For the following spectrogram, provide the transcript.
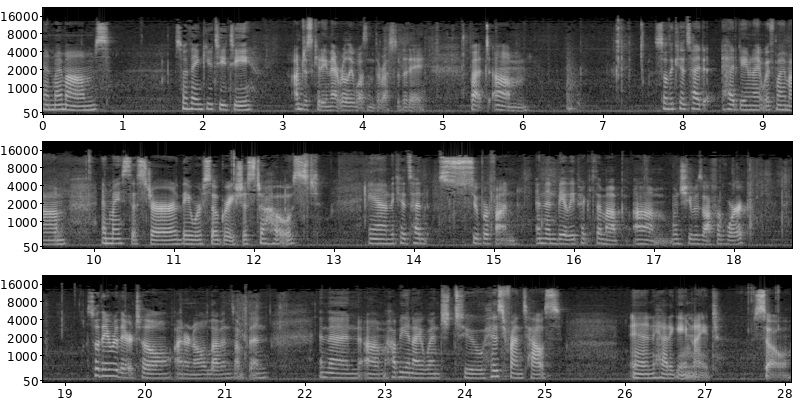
and my mom's. So thank you, TT. I'm just kidding. That really wasn't the rest of the day. But, um, so the kids had, had game night with my mom and my sister. They were so gracious to host. And the kids had super fun. And then Bailey picked them up um, when she was off of work. So they were there till, I don't know, 11 something. And then um, hubby and I went to his friend's house and had a game night. So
